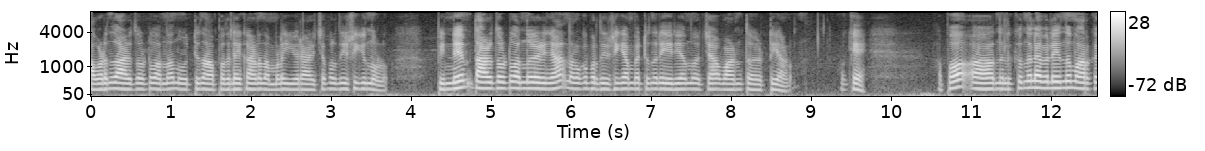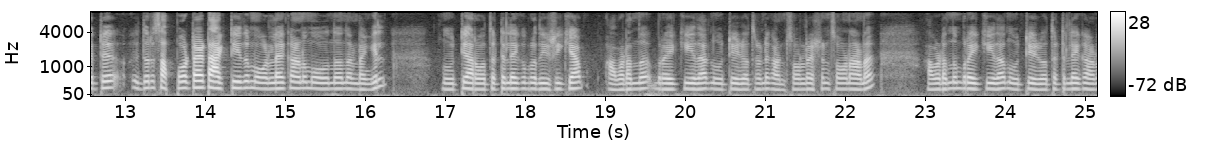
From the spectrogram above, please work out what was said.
അവിടെ നിന്ന് താഴത്തോട്ട് വന്നാൽ നൂറ്റി നാൽപ്പതിലേക്കാണ് നമ്മൾ ഈ ഒരാഴ്ച പ്രതീക്ഷിക്കുന്നുള്ളൂ. പിന്നെയും താഴത്തോട്ട് വന്നു കഴിഞ്ഞാൽ നമുക്ക് പ്രതീക്ഷിക്കാൻ പറ്റുന്നൊരു ഏരിയ എന്ന് വെച്ചാൽ വൺ തേർട്ടി ആണ്. ഓക്കെ അപ്പോൾ നിൽക്കുന്ന ലെവലിൽ നിന്ന് മാർക്കറ്റ് ഇതൊരു സപ്പോർട്ടായിട്ട് ആക്ട് ചെയ്ത് മുകളിലേക്കാണ് പോകുന്നതെന്നുണ്ടെങ്കിൽ നൂറ്റി അറുപത്തെട്ടിലേക്ക് പ്രതീക്ഷിക്കാം. അവിടെ നിന്ന് ബ്രേക്ക് ചെയ്താൽ നൂറ്റി എഴുപത്തിരണ്ട് കൺസോൾട്ടേഷൻ സോണാണ് അവിടെ നിന്നും ബ്രേക്ക് ചെയ്താൽ നൂറ്റി എഴുപത്തെട്ടിലേക്കാണ്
